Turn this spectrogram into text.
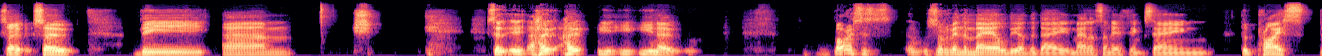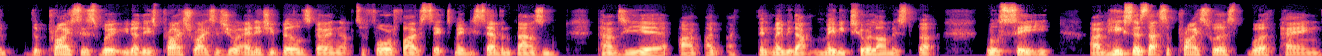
So so the um. So, uh, how, how you, you, know, Boris is uh, sort of in the mail the other day, Mail on Sunday, I think, saying the price, the, the prices were, you know, these price rises, your energy bills going up to four or five, six, maybe seven thousand pounds a year. I, I, I, think maybe that may be too alarmist, but we'll see. Um, he says that's a price worth worth paying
